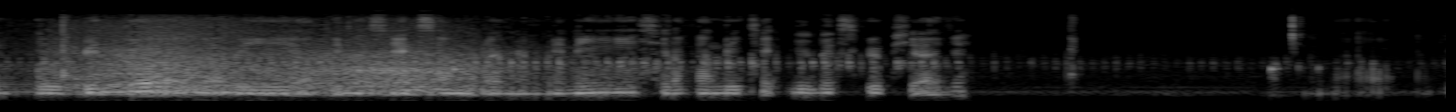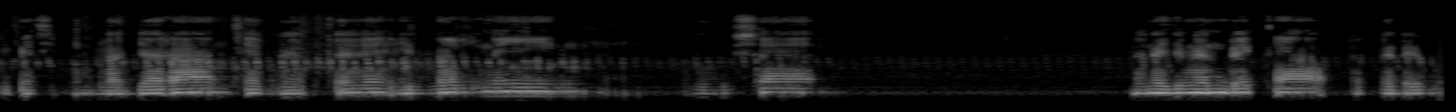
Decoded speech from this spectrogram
30 fitur dari aplikasi Exxon Premium ini silahkan dicek di deskripsi aja nah, aplikasi pembelajaran, CBT, e-learning, lulusan, manajemen backup, PPDB.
